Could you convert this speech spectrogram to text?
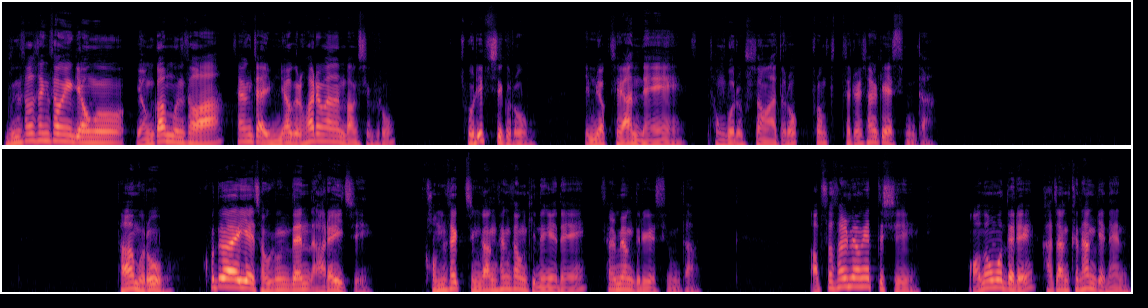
문서 생성의 경우 연관 문서와 사용자 입력을 활용하는 방식으로 조립식으로 입력 제한 내에 정보를 구성하도록 프롬프트를 설계했습니다. 다음으로 코드아이에 적용된 RAG, 검색 증강 생성 기능에 대해 설명드리겠습니다. 앞서 설명했듯이 언어 모델의 가장 큰 한계는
